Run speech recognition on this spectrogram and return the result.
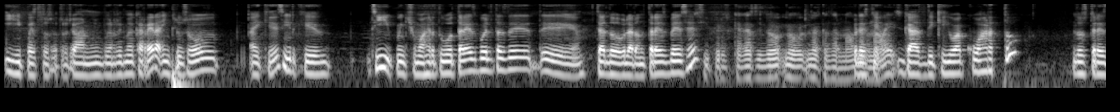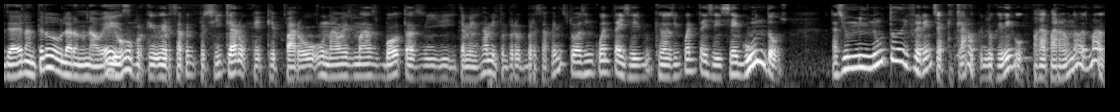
Y pues los otros llevan muy buen ritmo de carrera. Incluso hay que decir que sí, Mick Schumacher tuvo tres vueltas de, de. O sea, lo doblaron tres veces. Sí, pero es que a Gasly lo, lo, alcanzaron a Pero es que Gasly que iba cuarto los tres de adelante lo doblaron una vez. No, porque Verstappen, pues sí, claro, que, que paró una vez más Botas y, también Hamilton, pero Verstappen estuvo a 56, quedó a 56 segundos. Hace un minuto de diferencia, que claro, lo que digo, para parar una vez más.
